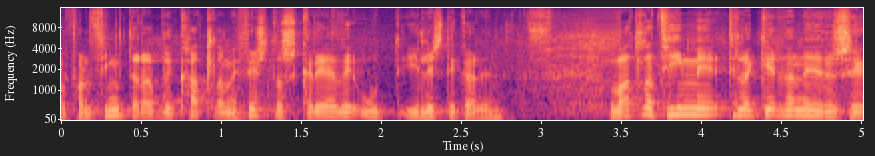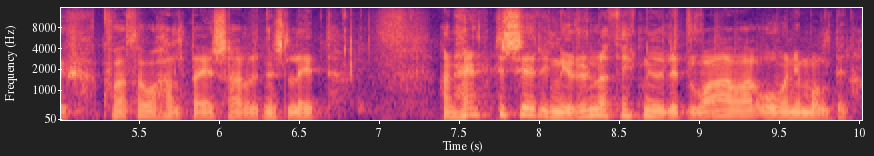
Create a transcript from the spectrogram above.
og fann þingdaraflið kalla með fyrsta skrefi út í listigarðin. Valla tími til að gerða niður um sig hvað þá að halda í safrætnins leit. Hann hendi sér inn í runnaþykniðu lit vaða ofan í moldina.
